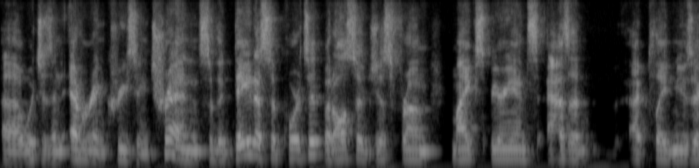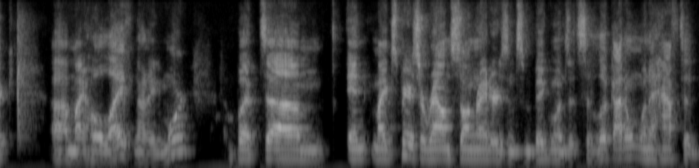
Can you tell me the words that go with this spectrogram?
uh, which is an ever increasing trend. So the data supports it, but also just from my experience as a, I played music uh, my whole life, not anymore, but um, and my experience around songwriters and some big ones that said, look, I don't want to have to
